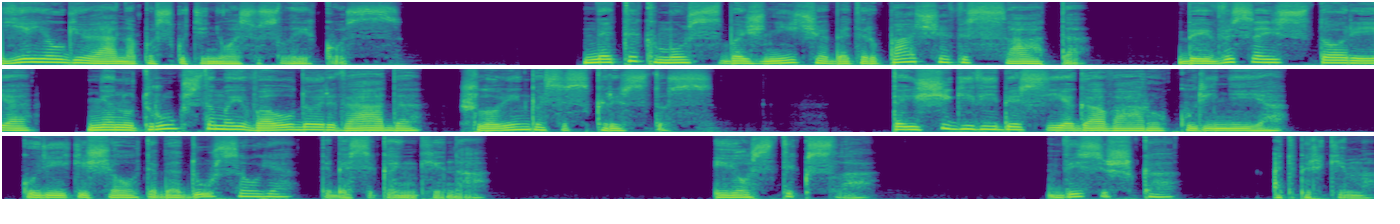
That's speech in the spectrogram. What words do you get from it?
jie jau gyvena paskutiniuosius laikus. Ne tik mus bažnyčia, bet ir pačią visatą, bei visą istoriją nenutrūkstamai valdo ir veda šlovingasis Kristus. Tai ši gyvybės jėga varo kūrinyje, kuri iki šiol tebe dūsauja, tebesikankina į jos tikslą - visišką atpirkimą.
